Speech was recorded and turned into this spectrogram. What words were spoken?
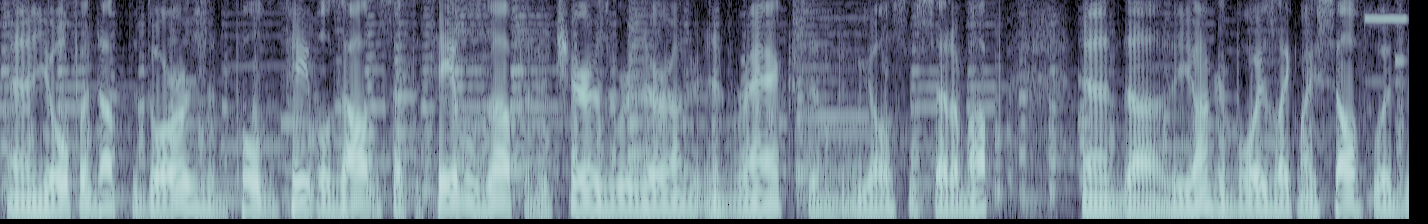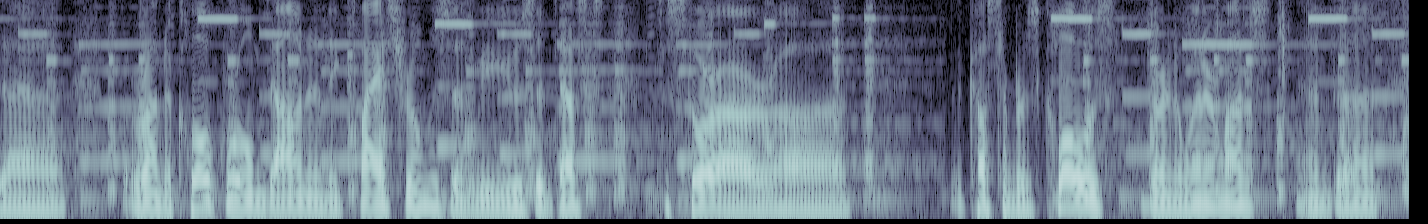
and you opened up the doors and pulled the tables out and set the tables up, and the chairs were there under in racks, and we also set them up. And uh, the younger boys, like myself, would uh, run the cloakroom down in the classrooms, and we used the desks to store our uh, customers' clothes during the winter months. And uh,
